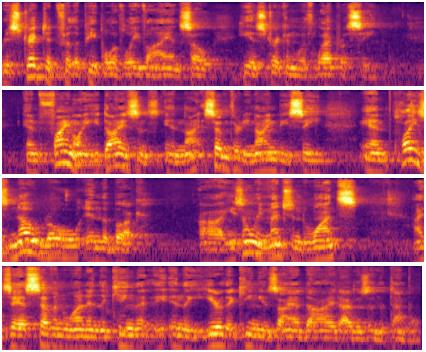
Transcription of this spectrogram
restricted for the people of Levi, and so he is stricken with leprosy. And finally, he dies in, in 739 BC and plays no role in the book. Uh, he's only mentioned once, Isaiah 7 1, in the, king that, in the year that King Uzziah died, I was in the temple.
